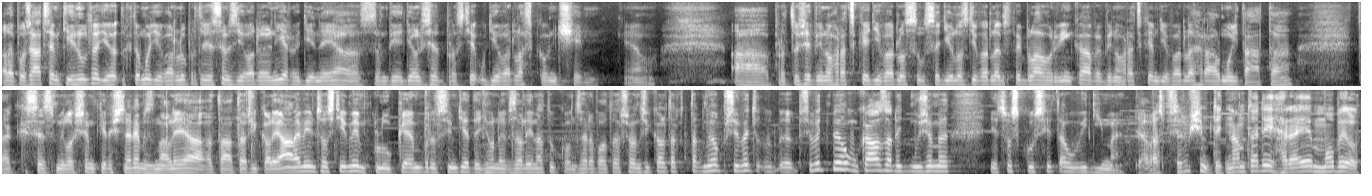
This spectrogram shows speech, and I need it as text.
ale pořád jsem tíhnul to, k tomu divadlu, protože jsem z divadelní rodiny a jsem věděl, že prostě u divadla skončím. Jo. A protože Vinohradské divadlo sousedilo s divadlem Spibla Horvínka a ve Vinohradském divadle hrál můj táta, tak se s Milošem Kiršnerem znali a táta říkal, já nevím, co s tím mým klukem, prosím tě, teď ho nevzali na tu konzervatoř. A on říkal, tak, tak mi ho přiveď, přiveď mi ho ukázat, teď můžeme něco zkusit a uvidíme. Já vás přeruším, teď nám tady hraje mobil.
